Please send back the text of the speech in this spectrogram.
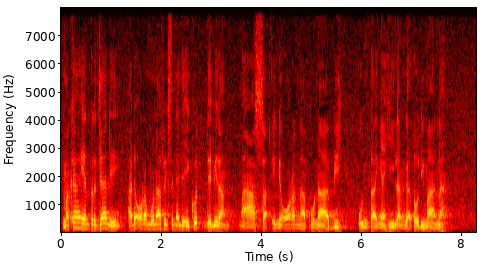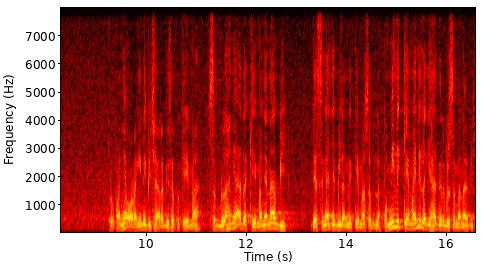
Maka yang terjadi, ada orang munafik sengaja ikut, dia bilang, masa ini orang ngaku nabi, untanya hilang, nggak tahu di mana. Rupanya orang ini bicara di satu kemah, sebelahnya ada kemahnya Nabi. Dia sengaja bilang di kemah sebelah, pemilik kemah ini lagi hadir bersama Nabi.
